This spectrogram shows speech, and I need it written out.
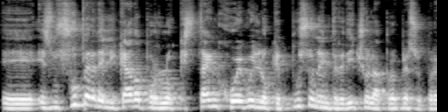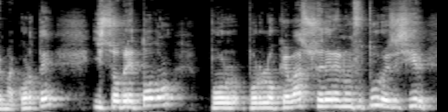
eh, es súper delicado por lo que está en juego y lo que puso en entredicho la propia Suprema Corte y sobre todo por, por lo que va a suceder en un futuro. Es decir,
